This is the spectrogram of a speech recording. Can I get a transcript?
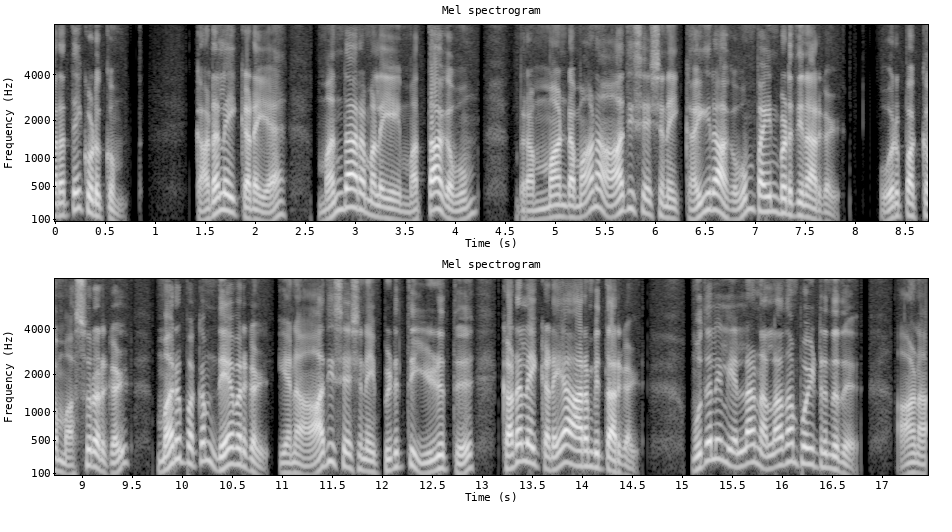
வரத்தை கொடுக்கும். கடலை கடைய மந்தாரமலையை மத்தாகவும் பிரம்மாண்டமான ஆதிசேஷனை கயிறாகவும் பயன்படுத்தினார்கள். ஒரு பக்கம் அசுரர்கள் மறுபக்கம் தேவர்கள் என ஆதிசேஷனை பிடித்து இழுத்து கடலை கடைய ஆரம்பித்தார்கள். முதலில் எல்லாம் நல்லா தான் போயிட்டு இருந்தது ஆனா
